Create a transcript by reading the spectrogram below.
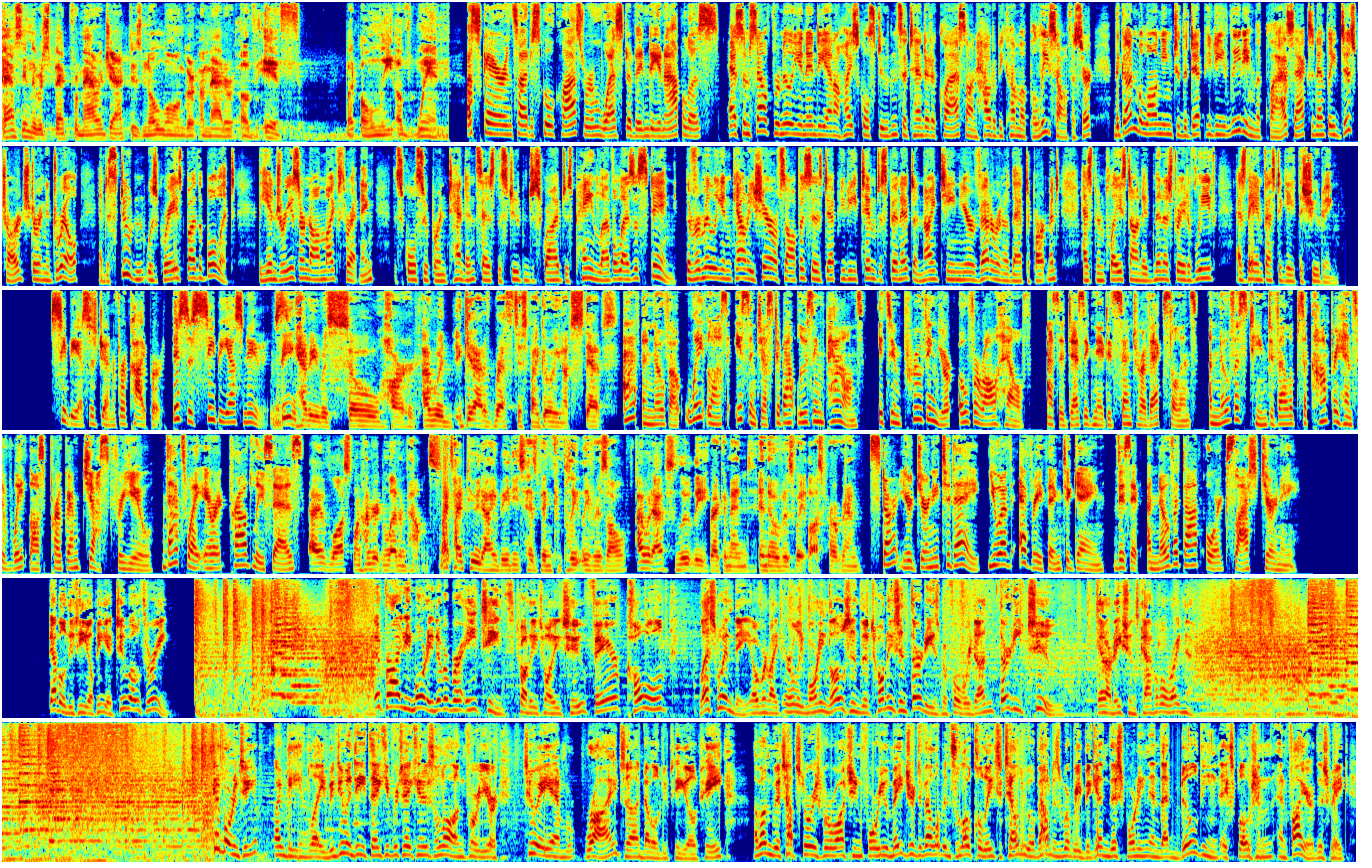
Passing the Respect for Marriage Act is no longer a matter of if, but only of when. A scare inside a school classroom west of Indianapolis. As some South Vermilion, Indiana high school students attended a class on how to become a police officer, the gun belonging to the deputy leading the class accidentally discharged during a drill, and a student was grazed by the bullet. The injuries are non-life threatening. The school superintendent says the student described his pain level as a sting. The Vermilion County Sheriff's Office says Deputy Tim Despinnett, a 19-year veteran of that department, has been placed on administrative leave as they investigate the shooting. CBS's Jennifer Kuiper. This is CBS News. Being heavy was so hard. I would get out of breath just by going up steps. At Inova, weight loss isn't just about losing pounds. It's improving your overall health. As a designated center of excellence, Inova's team develops a comprehensive weight loss program just for you. That's why Eric proudly says, I have lost 111 pounds. My type 2 diabetes has been completely resolved. I would absolutely recommend Inova's weight loss program. Start your journey today. You have everything to gain. Visit inova.org slash journey. WTOP at 203. Good Friday morning, November 18th, 2022. Fair, cold, Less windy overnight early morning, lows in the 20s and 30s before we're done. 32 in our nation's capital right now. Good morning to you. I'm Dean Lane. We do indeed thank you for taking us along for your 2 a.m. rides on WTOP. Among the top stories we're watching for you, major developments locally to tell you about is where we begin this morning and that building explosion and fire this week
